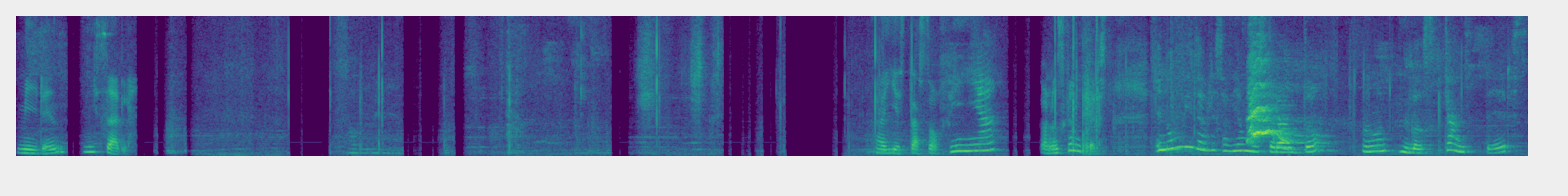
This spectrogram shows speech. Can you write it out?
miren mi sala. Ahí está Sofía con los hamsters. En un video les había mostrado los hamsters,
